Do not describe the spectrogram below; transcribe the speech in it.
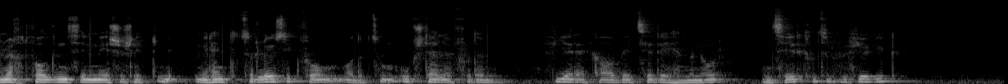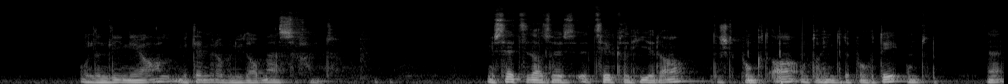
Wir machen folgendes in dem ersten Schritt. Wir haben zur Lösung vom, oder zum Aufstellen von dem Viereck A, B, C, D haben wir nur einen Zirkel zur Verfügung und ein Lineal, mit dem wir aber nicht abmessen können. Wir setzen also einen Zirkel hier an, das ist der Punkt A und da hinten der Punkt D und ne,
